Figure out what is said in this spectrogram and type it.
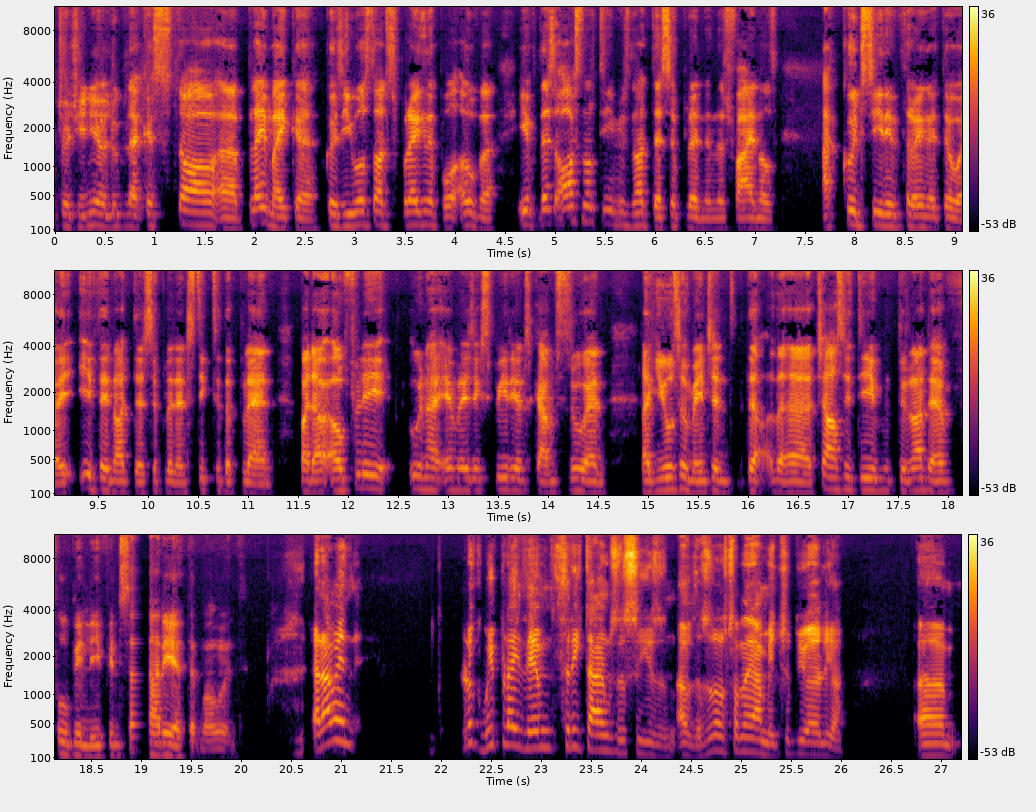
Jorginho look like a star uh, playmaker because he will start spraying the ball over. If this Arsenal team is not disciplined in this finals, I could see them throwing it away if they're not disciplined and stick to the plan. But uh, hopefully, Unai Emery's experience comes through. And like you also mentioned, the the Chelsea team do not have full belief in Sarri at the moment. And I mean, look, we played them three times this season. Oh, this is something I mentioned to you earlier. Um,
